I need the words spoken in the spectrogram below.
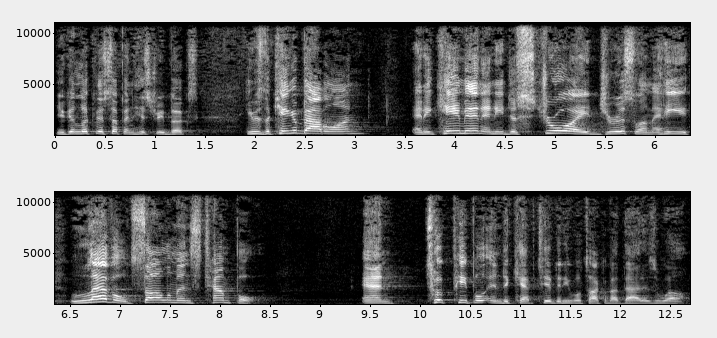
You can look this up in history books. He was the king of Babylon, and he came in and he destroyed Jerusalem and he leveled Solomon's temple and took people into captivity. We'll talk about that as well.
